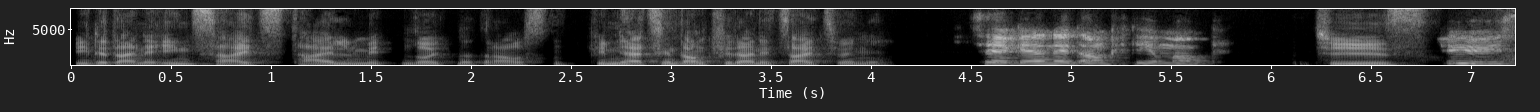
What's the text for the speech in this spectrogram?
wieder deine Insights teilen mit den Leuten da draußen. Vielen herzlichen Dank für deine Zeit, Svenja. Sehr gerne. Danke dir, Marc. Tschüss. Tschüss.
